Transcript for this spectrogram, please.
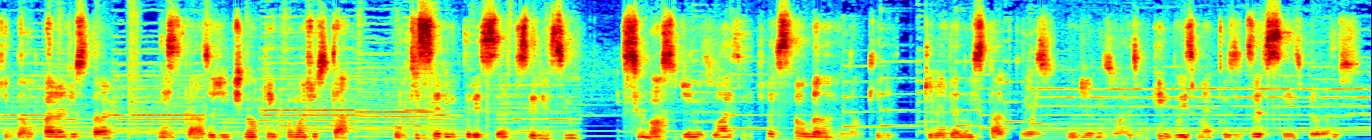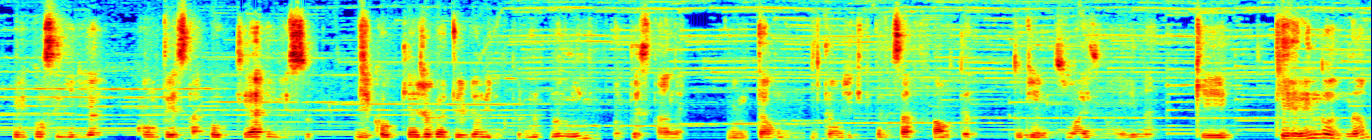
que dão para ajustar. Nesse caso, a gente não tem como ajustar. O que seria interessante seria se o, se o nosso James Wiseman tivesse saudável, né? que, ele, que ele ainda não está, porque o James Wiseman tem 2,16 metros, pelo menos ele conseguiria contestar qualquer arremesso de qualquer jogador da liga, no mínimo contestar, né? Então, então a gente fica nessa falta do James Wiseman aí, né? Que, querendo ou não,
